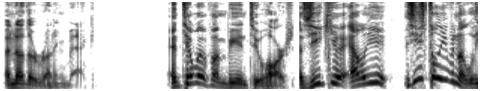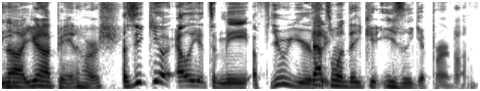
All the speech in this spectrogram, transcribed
Another running back. And tell me if I'm being too harsh. Ezekiel Elliott, is he still even a lead? No, you're not being harsh. Ezekiel Elliott to me, a few years That's ago, one that you could easily get burned on.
